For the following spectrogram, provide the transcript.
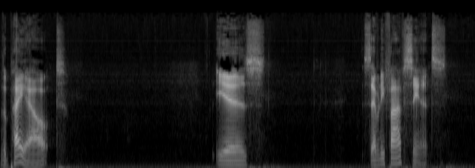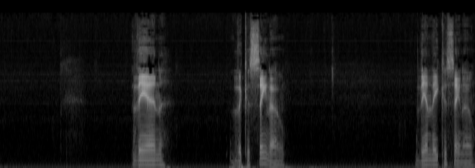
the payout is 75 cents. Then the casino. Then the casino.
